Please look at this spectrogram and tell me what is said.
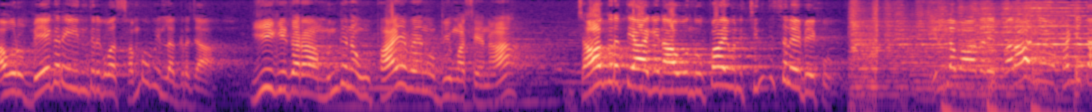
ಅವರು ಬೇಗನೆ ಹಿಂದಿರುಗುವ ಸಂಭವವಿಲ್ಲ ಅಗ್ರಜ ಈಗಿದರ ಮುಂದಿನ ಉಪಾಯವೇನು ಭೀಮಸೇನ? ಜಾಗೃತಿಯಾಗಿ ನಾವು ಒಂದು ಉಪಾಯವನ್ನು ಚಿಂತಿಸಲೇಬೇಕು. ಇಲ್ಲವಾದರೆ ಪರಾಜಯ ಖಂಡಿತ.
